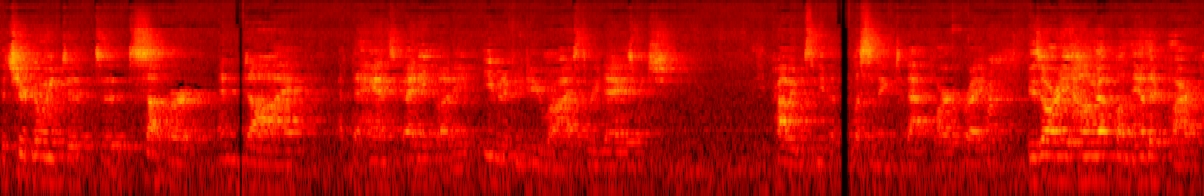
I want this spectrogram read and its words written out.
that you're going to, to suffer and die at the hands of anybody, even if you do rise three days, which he probably wasn't even listening to that part, right? He's already hung up on the other part.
